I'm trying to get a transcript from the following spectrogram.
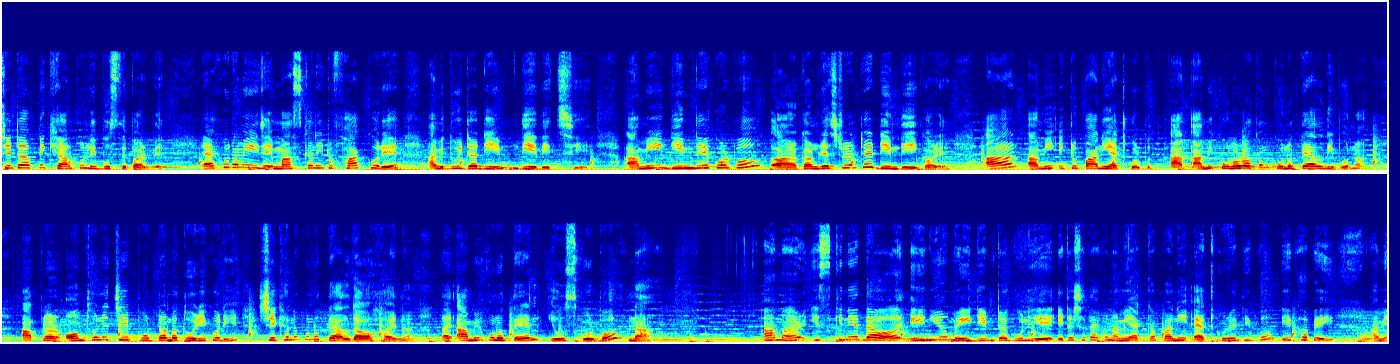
সেটা আপনি খেয়াল করলে বুঝতে পারবেন। এখন আমি এই যে মাঝখানে একটু ফাঁক করে আমি দুইটা ডিম দিয়ে দিচ্ছি। আমি ডিম দিয়ে করব কারণ রেস্টুরেন্টে ডিম দিয়েই করে। আর আমি একটু পানি অ্যাড করব। আর আমি কোনো রকম কোনো তেল দিব না। আপনার অন্থনের যে পুরটা আমরা তৈরি করি, সেখানে কোনো তেল দেওয়া হয় না। তাই আমিও কোনো তেল ইউজ করব না। আমার স্কিনে দেওয়া এই নিয়মেই ডিমটা গুলিয়ে এটার সাথে এখন আমি এক কাপ পানি অ্যাড করে দিব। এভাবেই আমি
